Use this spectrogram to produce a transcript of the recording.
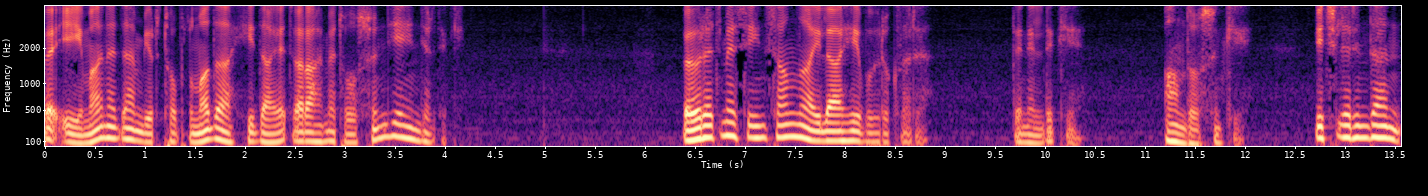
ve iman eden bir topluma da hidayet ve rahmet olsun diye indirdik. Öğretmesi insanlığa ilahi buyrukları denildi ki, andolsun ki, içlerinden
